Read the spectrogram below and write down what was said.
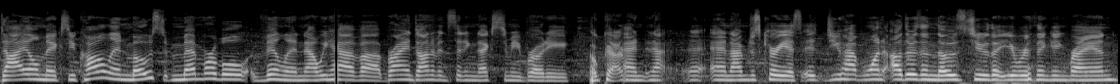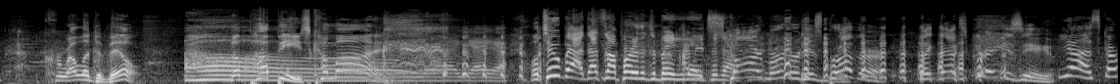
dial mix. You call in most memorable villain. Now we have uh, Brian Donovan sitting next to me, Brody. Okay. And and I'm just curious. It, do you have one other than those two that you were thinking, Brian? Cruella de Vil. Oh, The puppies. Come on. Well, too bad. That's not part of the debate today. I today. mean, today. Scar murdered his brother. like that's crazy. Yeah, Scar.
